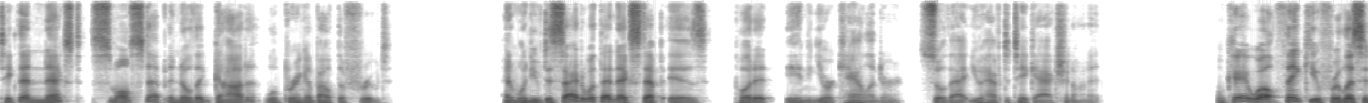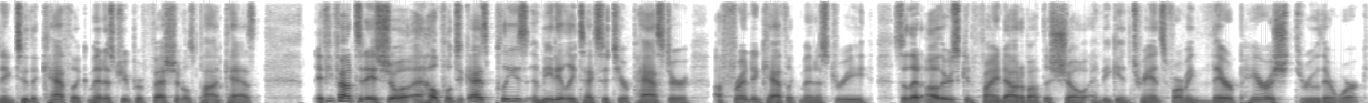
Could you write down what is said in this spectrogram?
Take that next small step and know that God will bring about the fruit. And when you've decided what that next step is, put it in your calendar so that you have to take action on it. Okay, well, thank you for listening to the Catholic Ministry Professionals Podcast. If you found today's show uh, helpful, guys, please immediately text it to your pastor, a friend in Catholic ministry, so that others can find out about the show and begin transforming their parish through their work.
